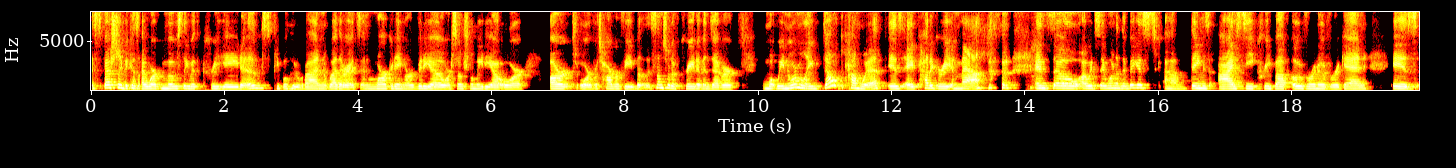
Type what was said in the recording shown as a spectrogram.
especially because I work mostly with creatives, people who run, whether it's in marketing or video or social media or art or photography, but some sort of creative endeavor. What we normally don't come with is a pedigree in math. and so I would say one of the biggest um, things I see creep up over and over again is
